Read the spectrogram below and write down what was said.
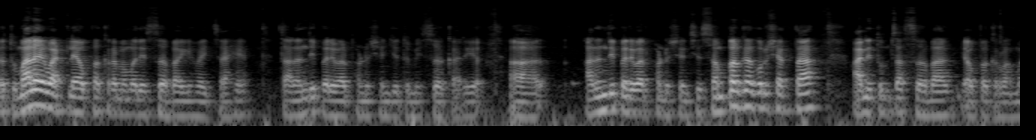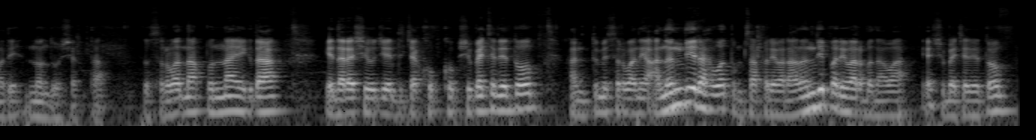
तर तुम्हालाही वाटल्या या उपक्रमामध्ये सहभागी व्हायचं आहे. तर आनंदी परिवार फाउंडेशनचे तुम्ही सहकार्य आनंदी परिवार फाउंडेशनशी संपर्क करू शकता आणि तुमचा सहभाग या उपक्रमामध्ये नोंदवू शकता. तर सर्वांना पुन्हा एकदा येणाऱ्या शिवजयंतीच्या खूप खूप शुभेच्छा देतो. आणि तुम्ही सर्वांनी आनंदी राहावं तुमचा परिवार आनंदी परिवार बनावा या शुभेच्छा देतो.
